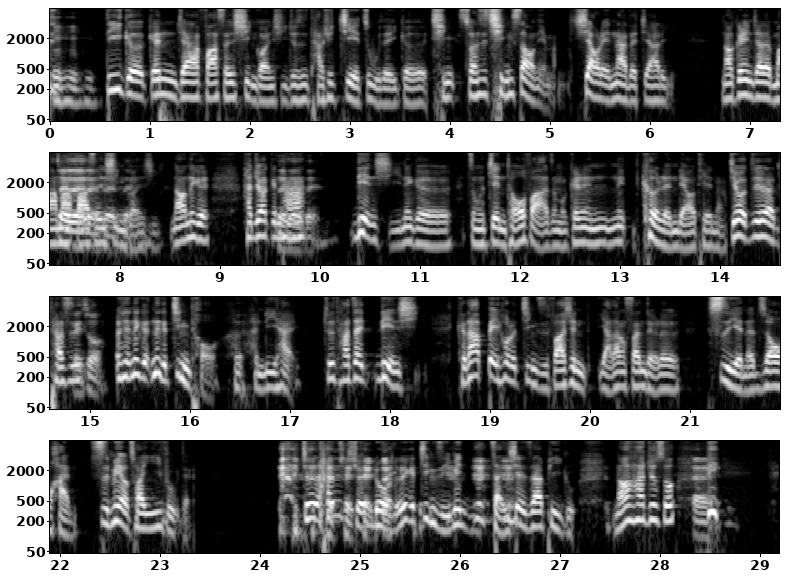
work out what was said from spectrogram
第一个跟人家发生性关系，就是他去借住的一个青，算是青少年嘛，笑莲娜的家里，然后跟人家的妈妈发生性关系，然后那个他就要跟他练习那个怎么剪头发，怎么跟人那客人聊天呢？结果这段他是，而且那个那个镜头很很厉害，就是他在练习，可他背后的镜子发现亚当·桑德勒饰演的周汉是没有穿衣服的，就是他是全裸的，那个镜子里面展现他屁股，然后他就说：“嘿。”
